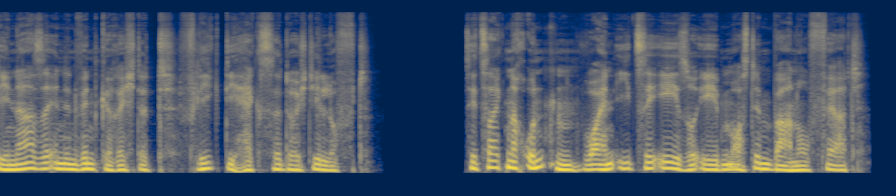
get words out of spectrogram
Die Nase in den Wind gerichtet, fliegt die Hexe durch die Luft. Sie zeigt nach unten, wo ein ICE soeben aus dem Bahnhof fährt.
